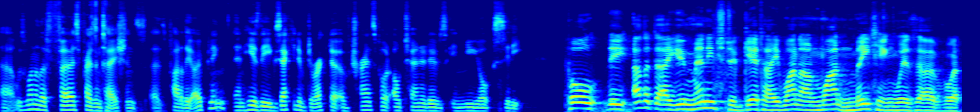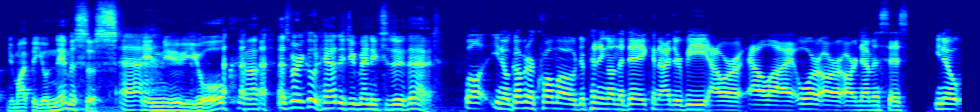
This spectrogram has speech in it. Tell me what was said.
uh, was one of the first presentations as part of the opening, and he is the executive director of Transport Alternatives in New York City. Paul, the other day you managed to get a one on one meeting with uh, what you might be your nemesis uh. in New York. Uh, that's very good. How did you manage to do that? Well, you know, Governor Cuomo, depending on the day, can either be our ally or our, our nemesis. You know,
